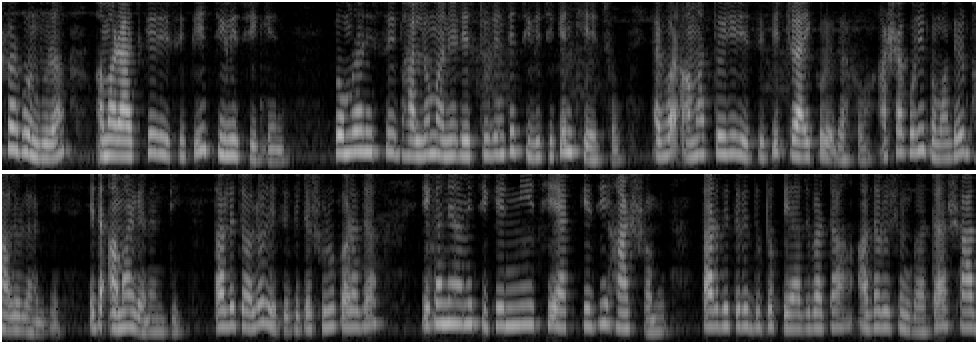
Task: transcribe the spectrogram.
নমস্কার বন্ধুরা, আমার আজকের রেসিপি চিলি চিকেন তোমরা নিশ্চয়ই ভালো মানের রেস্টুরেন্টে চিলি চিকেন খেয়েছো। একবার আমার তৈরি রেসিপি ট্রাই করে দেখো। আশা করি তোমাদের ভালো লাগবে। এটা আমার গ্যারান্টি তাহলে চলো রেসিপিটা শুরু করা যাক। এখানে আমি চিকেন নিয়েছি এক কেজি হাঁস সমেত। তার ভেতরে দুটো পেঁয়াজ বাটা, আদা রসুন বাটা, স্বাদ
